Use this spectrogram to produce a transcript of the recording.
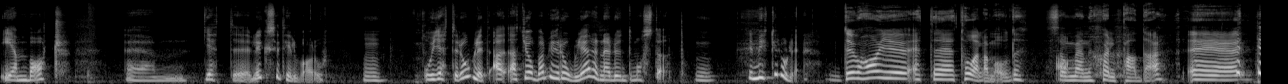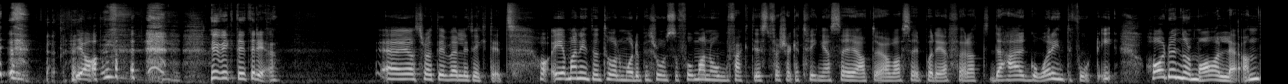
enbart. Um, jättelyxig tillvaro. Mm. Och jätteroligt. Att, att jobba blir roligare när du inte måste. Mm. Det är mycket roligare. Du har ju ett eh, tålamod som ja. en sköldpadda. Eh, ja. Hur viktigt är det? Eh, jag tror att det är väldigt viktigt. Är man inte en tålmodig person så får man nog faktiskt försöka tvinga sig att öva sig på det för att det här går inte fort. Har du en normal lön,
